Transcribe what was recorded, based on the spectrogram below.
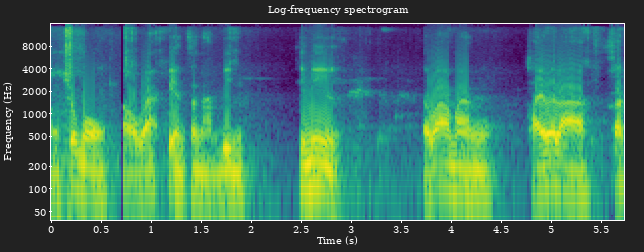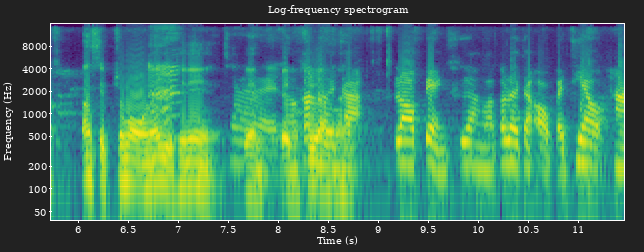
2 ชั่วโมง เราแวะเปลี่ยนสนามบินที่นี่ แต่ว่ามันใช้เวลาสักตั้ง10ชั่วโมงนะอยู่ที่นี่ใช่เปลี่ยนเปลี่ยนแล้วเคก็รื่เลองยนะคจะรับ รอเปลี่ยนเครื่องแล้วก็เลยจะออกไปเที่ยวฮา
